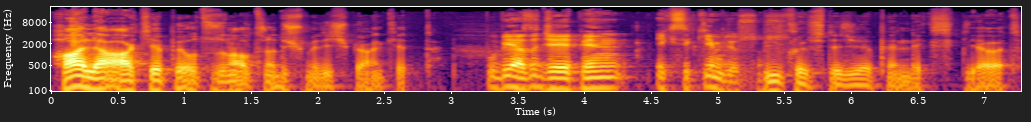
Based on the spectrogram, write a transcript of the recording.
Hala AKP 30'un altına düşmedi hiçbir ankette. Bu biraz da CHP'nin eksikliği mi diyorsunuz? Büyük ölçüde CHP'nin eksikliği evet.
